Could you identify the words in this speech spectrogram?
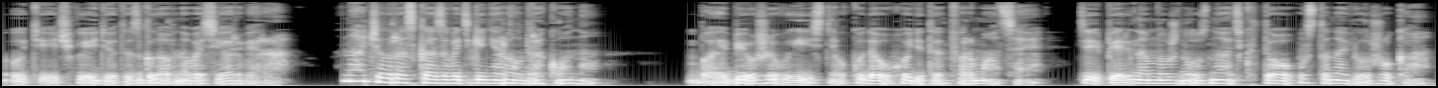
Утечка идет из главного сервера. Начал рассказывать генерал дракону. Байби уже выяснил, куда уходит информация. Теперь нам нужно узнать, кто установил жука.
